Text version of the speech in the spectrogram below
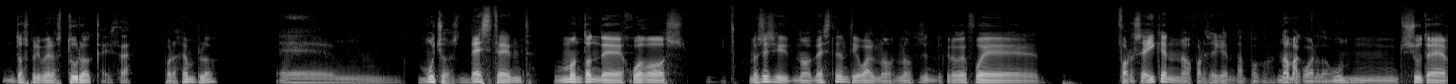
dos primeros Turok, Ahí está. por ejemplo. Eh, muchos. Descent. Un montón de juegos. No sé si. No, Descent igual no. no creo que fue. Forsaken. No, Forsaken tampoco. No me acuerdo. Un shooter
